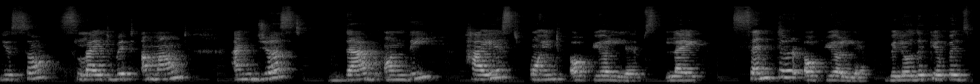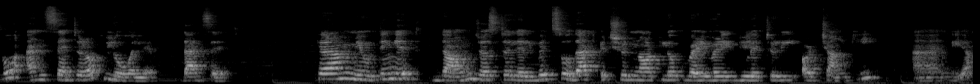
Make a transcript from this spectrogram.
You saw, slight bit amount and just dab on the highest point of your lips like center of your lip below the cupid's bow and center of lower lip. That's it. Here I'm muting it down just a little bit so that it should not look very very glittery or chunky and yeah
